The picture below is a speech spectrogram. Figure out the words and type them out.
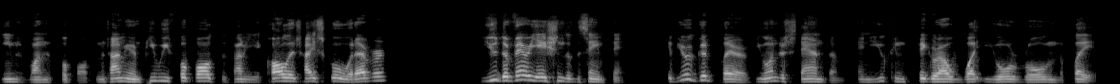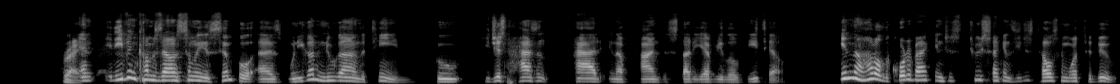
teams run in football. From the time you're in Pee Wee football to the time you get college, high school, whatever, you the variations of the same thing. If you're a good player, you understand them and you can figure out what your role in the play is. Right. And it even comes down to something as simple as when you got a new guy on the team who he just hasn't had enough time to study every little detail. In the huddle, the quarterback in just two seconds, he just tells him what to do.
